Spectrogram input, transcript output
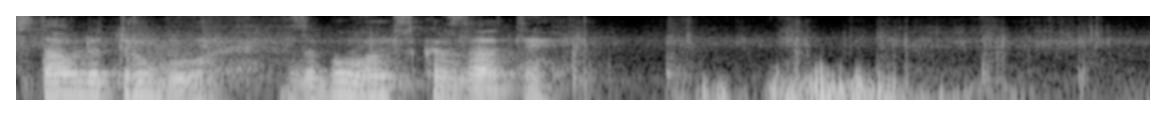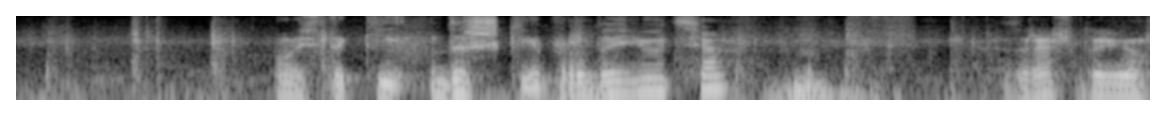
ставлю трубу. Забув вам сказати. ось такі дашки продаються. Зрештою,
